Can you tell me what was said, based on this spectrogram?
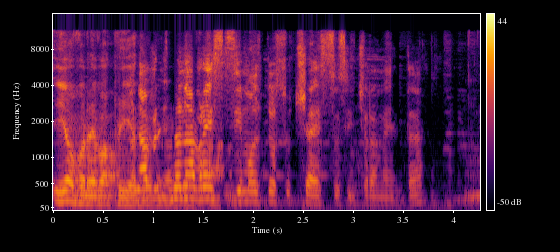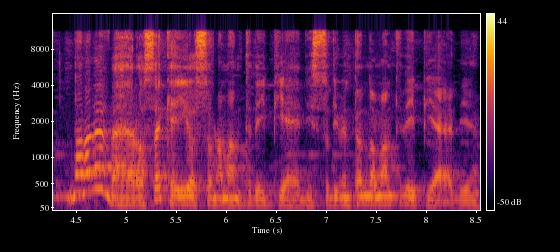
Io volevo aprirlo. non, mio non avresti molto successo, sinceramente. Ma non è vero, sai che io sono amante dei piedi, sto diventando amante dei piedi.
